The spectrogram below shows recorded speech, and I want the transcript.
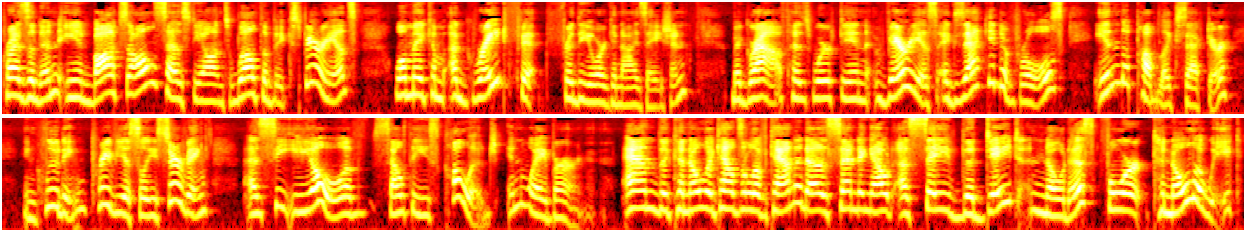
President Ian Boxall says Dion's wealth of experience will make him a great fit for the organization. McGrath has worked in various executive roles in the public sector, including previously serving as CEO of Southeast College in Weyburn. And the Canola Council of Canada is sending out a save the date notice for Canola Week.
